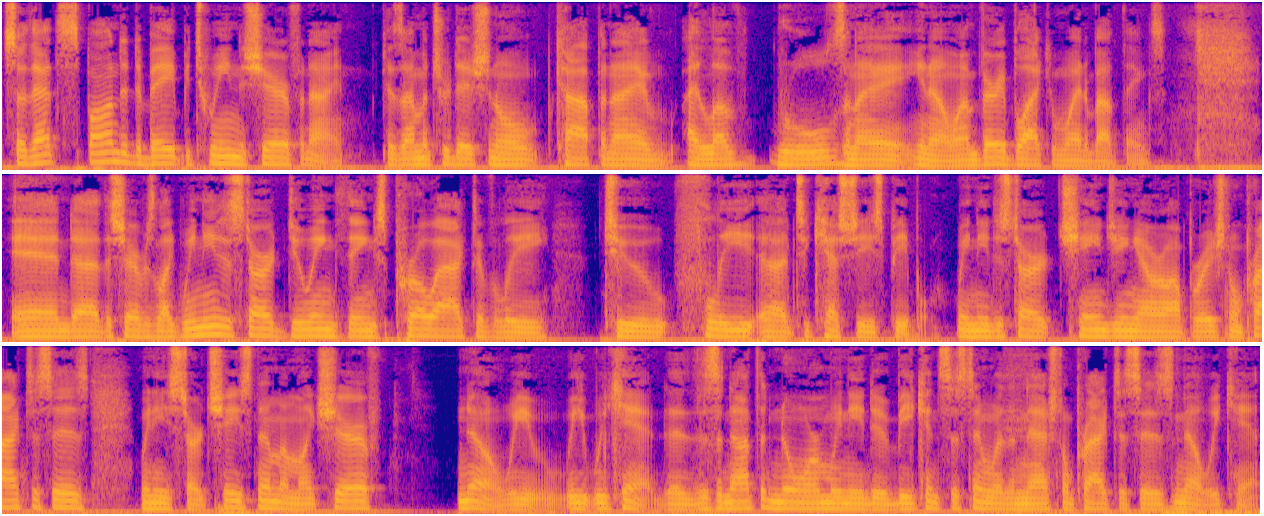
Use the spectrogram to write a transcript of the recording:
So that spawned a debate between the sheriff and I because I'm a traditional cop and I I love rules and I you know I'm very black and white about things. And uh, the sheriff was like, we need to start doing things proactively to flee uh, to catch these people. We need to start changing our operational practices. We need to start chasing them. I'm like, sheriff. No, we, we, we can't. This is not the norm. We need to be consistent with the national practices. No, we can't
